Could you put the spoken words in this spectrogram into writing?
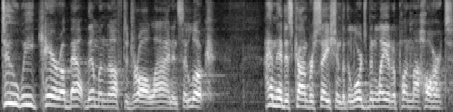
Do we care about them enough to draw a line and say, look, I hadn't had this conversation, but the Lord's been laying it upon my heart.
